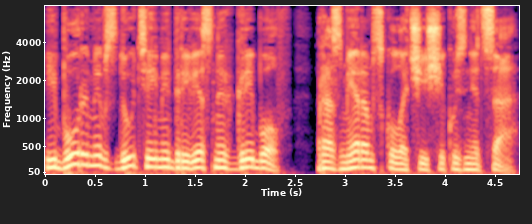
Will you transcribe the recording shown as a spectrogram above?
и бурыми вздутиями древесных грибов, размером с кулачище кузнеца.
